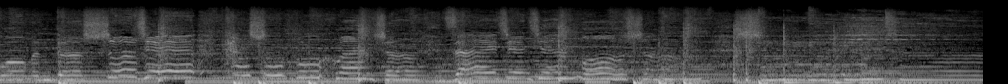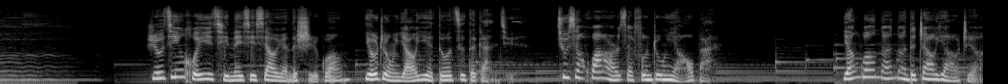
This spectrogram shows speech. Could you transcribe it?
我们的世界开始不完整，在渐渐陌生。如今回忆起那些校园的时光，有种摇曳多姿的感觉，就像花儿在风中摇摆。阳光暖暖的照耀着，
